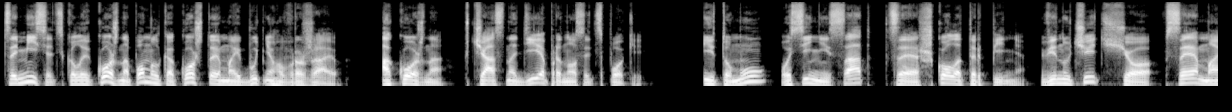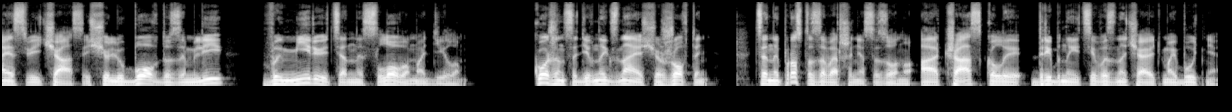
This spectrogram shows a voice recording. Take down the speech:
Це місяць, коли кожна помилка коштує майбутнього врожаю, а кожна вчасна дія приносить спокій. І тому осінній сад це школа терпіння. Він учить, що все має свій час і що любов до землі вимірюється не словом, а ділом. Кожен садівник знає, що жовтень це не просто завершення сезону, а час, коли дрібниці визначають майбутнє.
